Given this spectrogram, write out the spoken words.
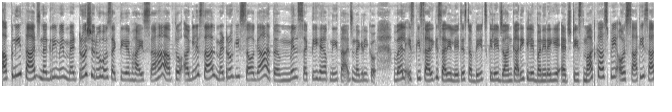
अपनी ताज नगरी में मेट्रो शुरू हो सकती है भाई साहब। तो अगले साल मेट्रो की सौगात मिल सकती है अपनी ताज नगरी को। वेल well, इसकी सारी की सारी लेटेस्ट अपडेट्स के लिए जानकारी के लिए बने रहिए एच टी स्मार्ट कास्ट पे और साथ ही साथ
